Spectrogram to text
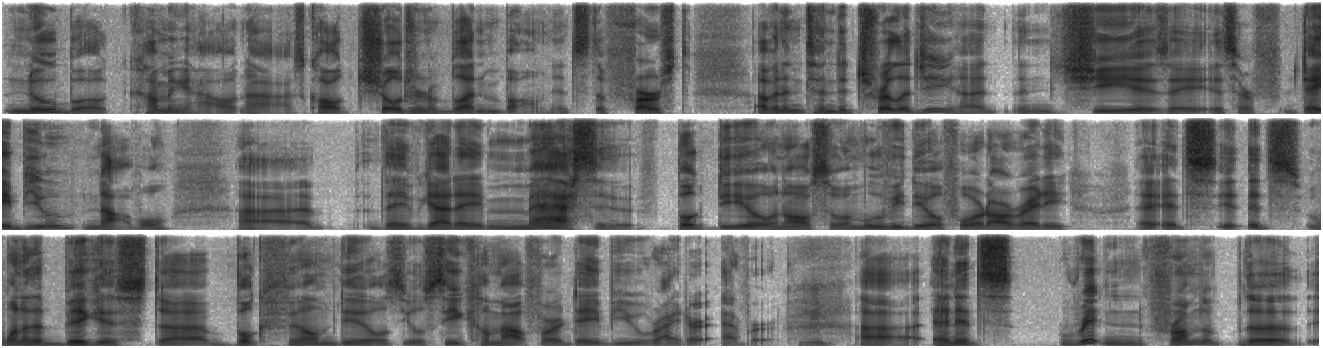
new book coming out. Uh, it's called Children of Blood and Bone. It's the first of an intended trilogy, uh, and she is a it's her debut novel. Uh, they've got a massive book deal and also a movie deal for it already. Uh, It's it, it's one of the biggest uh, book film deals you'll see come out for a debut writer ever, uh, and it's written from the, the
